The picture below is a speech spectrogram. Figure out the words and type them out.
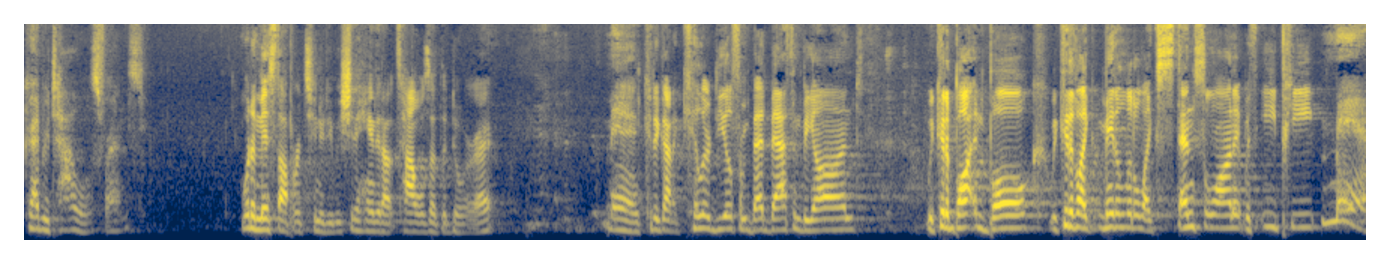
Grab your towels, friends. What a missed opportunity. We should have handed out towels at the door, right? Man, could have got a killer deal from Bed Bath and Beyond. We could have bought in bulk. We could have like made a little like stencil on it with EP. Man,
